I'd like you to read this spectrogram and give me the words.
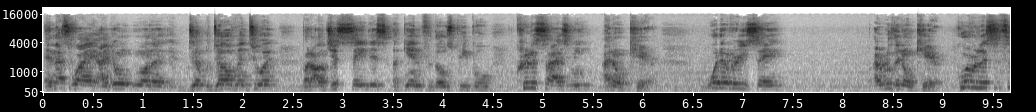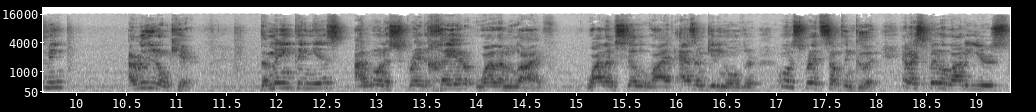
and that's why I don't want to delve into it, but I'll just say this again for those people, criticize me, I don't care. Whatever you say, I really don't care. Whoever listens to me, I really don't care. The main thing is, I want to spread khair while I'm alive. While I'm still alive, as I'm getting older, I want to spread something good. And I spent a lot of years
